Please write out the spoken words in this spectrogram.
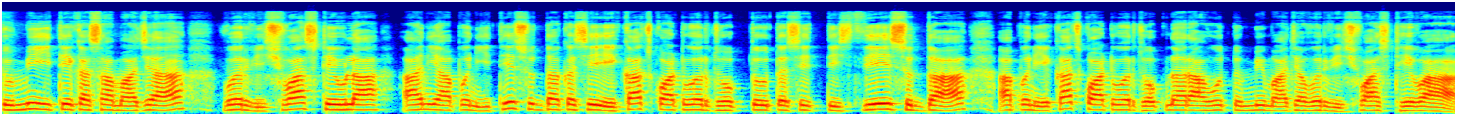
तुम्ही इथे कसा माझ्यावर विश्वास ठेवला आणि आपण इथे सुद्धा कसे एकाच क्वाटवर झोपतो तसे तिथे सुद्धा आपण एकाच कॉटवर झोपणार आहोत. तुम्ही माझ्यावर विश्वास ठेवा.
